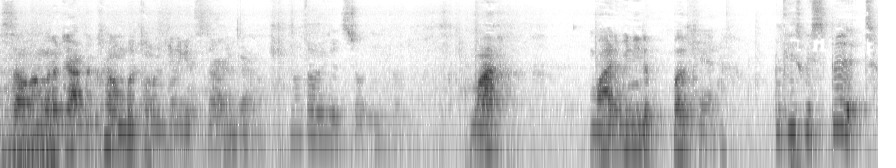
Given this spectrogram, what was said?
So I'm gonna grab your Chromebook and we're gonna get started, girl. I thought we could eat Why? Why do we need a bucket? In case we spit.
